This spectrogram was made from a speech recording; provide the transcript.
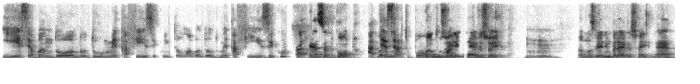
e esse abandono do metafísico. Então o abandono do metafísico. Até certo ponto. Até vamos, certo ponto. Vamos ver em breve isso aí. Uhum. Vamos ver em breve isso aí, né?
